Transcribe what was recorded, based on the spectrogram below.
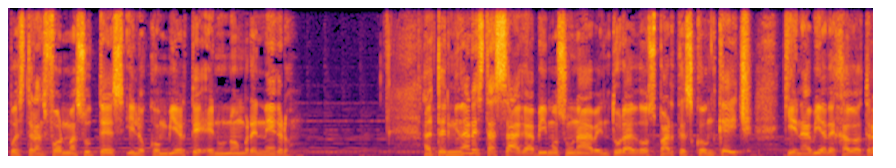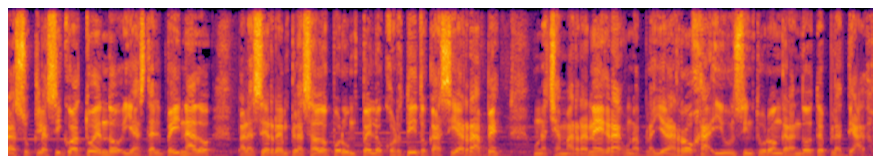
pues transforma su tez y lo convierte en un hombre negro. Al terminar esta saga vimos una aventura de dos partes con Cage, quien había dejado atrás su clásico atuendo y hasta el peinado para ser reemplazado por un pelo cortito casi a rape, una chamarra negra, una playera roja y un cinturón grandote plateado.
